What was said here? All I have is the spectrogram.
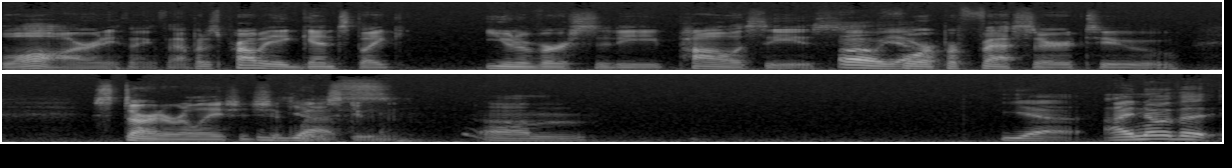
law or anything like that, but it's probably against like university policies Oh, yeah. for a professor to start a relationship Yes. with a student. Um, yeah, I know that.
